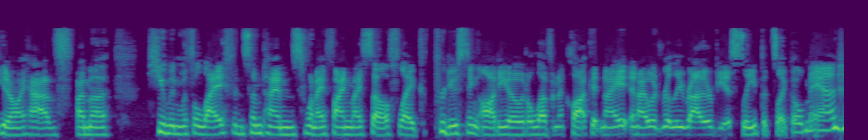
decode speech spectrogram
you know, I have, I'm a human with a life. And sometimes when I find myself like producing audio at 11 o'clock at night and I would really rather be asleep, it's like, oh man,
